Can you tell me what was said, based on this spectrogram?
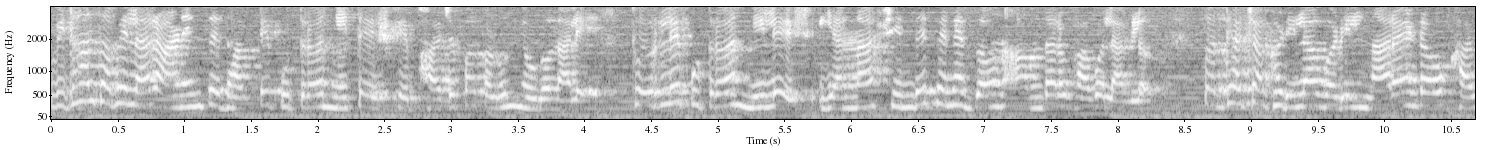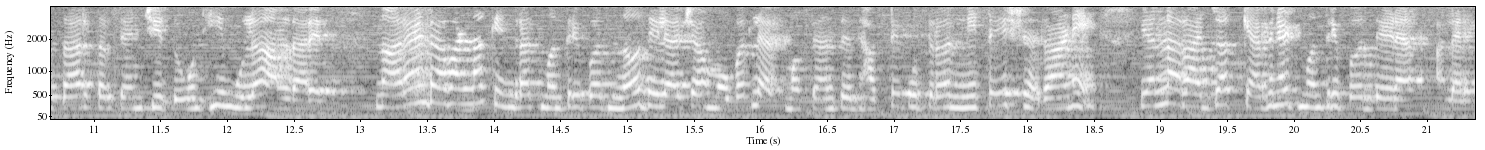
विधानसभेला राणेंचे धाकटे पुत्र नितेश हे भाजपाकडून निवडून आले. थोरले पुत्र निलेश यांना शिंदे सेनेत जाऊन आमदार व्हावं लागलं. सध्याच्या घडीला वडील नारायणराव खासदार तर त्यांची दोन्ही मुलं आमदार आहेत. नारायणरावांना केंद्रात मंत्रीपद न दिल्याच्या मोबदल्यात मग त्यांचे धाकटे पुत्र नितेश राणे यांना राज्यात कॅबिनेट मंत्रीपद देण्यात आलंय.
